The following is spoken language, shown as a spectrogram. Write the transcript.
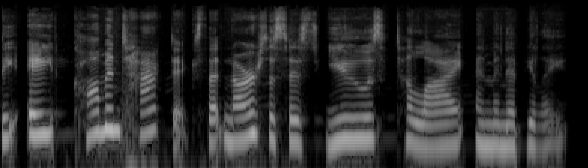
the eight common tactics that narcissists use to lie and manipulate.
